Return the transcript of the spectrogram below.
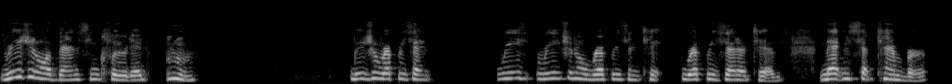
regional events included regional represent re, regional represent, representatives met in September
